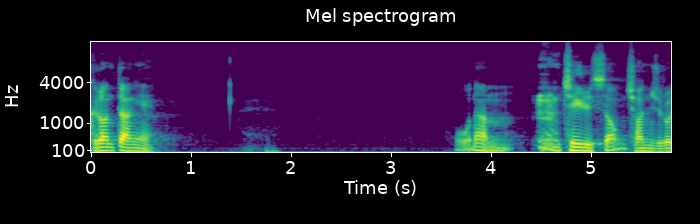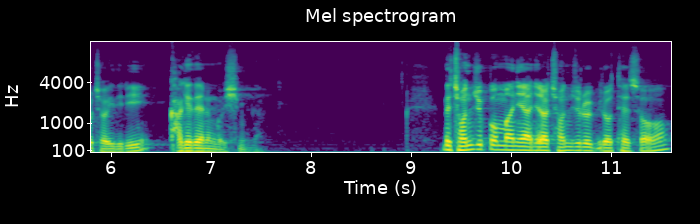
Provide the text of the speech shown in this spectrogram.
그런 땅에 호남 제1성 전주로 저희들이 가게 되는 것입니다. 근데 전주뿐만이 아니라 전주를 비롯해서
